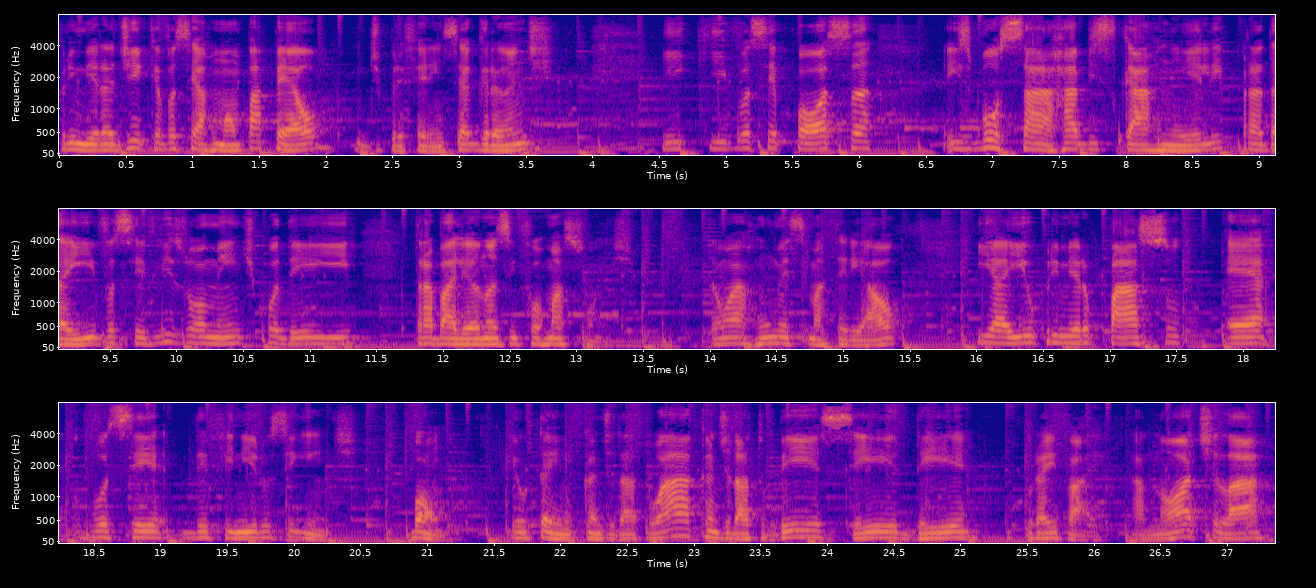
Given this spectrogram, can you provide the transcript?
primeira dica é você arrumar um papel, de preferência grande, e que você possa esboçar, rabiscar nele, para daí você visualmente poder ir trabalhando as informações. Então arrume esse material e aí o primeiro passo é você definir o seguinte: bom, eu tenho candidato A, candidato B, C, D, por aí vai. Anote lá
